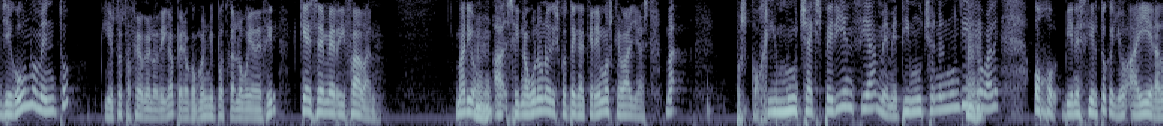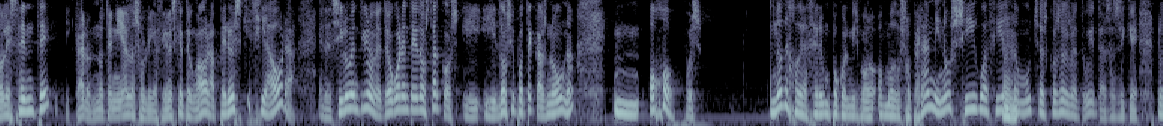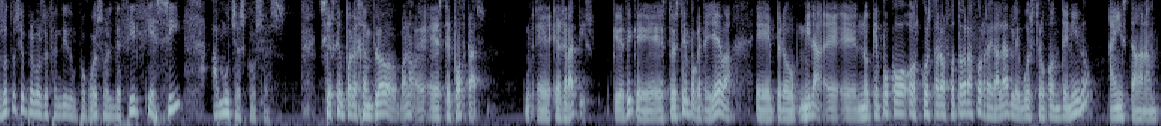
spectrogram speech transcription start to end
llegó un momento, y esto está feo que lo diga, pero como es mi podcast lo voy a decir, que se me rifaban. Mario, ah, se inaugura una discoteca, queremos que vayas. pues cogí mucha experiencia, me metí mucho en el mundillo, ¿vale? Ojo, bien es cierto que yo ahí era adolescente y claro, no tenía las obligaciones que tengo ahora, pero es que si ahora, en el siglo XXI, que tengo 42 tacos y, dos hipotecas, no una, mm, ojo, pues no dejo de hacer un poco el mismo modus operandi, ¿no? Sigo haciendo muchas cosas gratuitas. Así que nosotros siempre hemos defendido un poco eso, el decir que sí a muchas cosas. Si es que, por ejemplo, bueno, este podcast eh, es gratis. Quiero decir que esto es tiempo que te lleva. Eh, pero mira, eh, no qué poco os cuesta a los fotógrafos regalarle vuestro contenido a Instagram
